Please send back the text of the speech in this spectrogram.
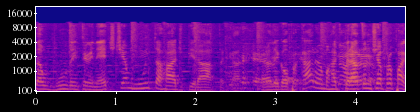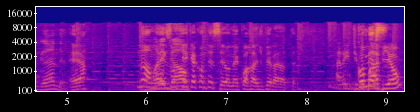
dar o boom da internet tinha muita rádio pirata, cara. Era legal pra caramba. Rádio Não, pirata era- não tinha propaganda. É. Não, mas legal. o que, que aconteceu, né, com a Rádio Pirata? Além de Come- roubar avião.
